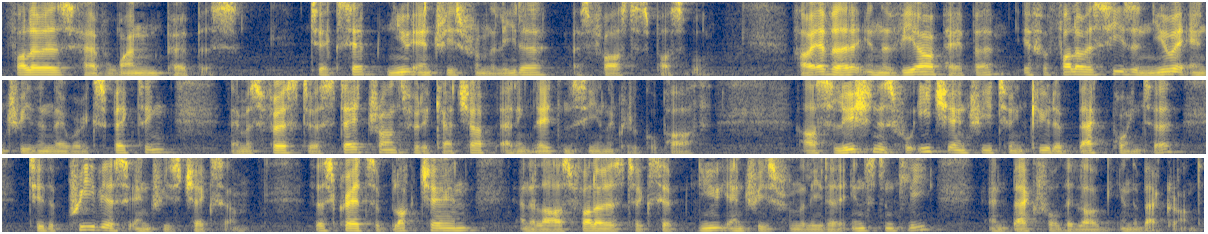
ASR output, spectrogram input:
followers have one purpose to accept new entries from the leader as fast as possible. However, in the VR paper, if a follower sees a newer entry than they were expecting, they must first do a state transfer to catch up, adding latency in the critical path. Our solution is for each entry to include a back pointer to the previous entry's checksum. This creates a blockchain and allows followers to accept new entries from the leader instantly and backfill their log in the background.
